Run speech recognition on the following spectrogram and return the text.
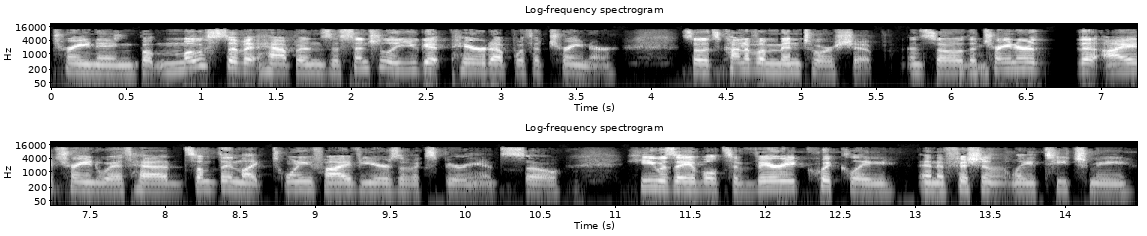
training, but most of it happens essentially you get paired up with a trainer. So it's kind of a mentorship. And so the mm-hmm. trainer that I trained with had something like 25 years of experience. So he was able to very quickly and efficiently teach me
